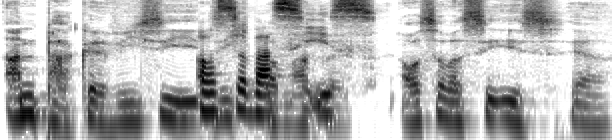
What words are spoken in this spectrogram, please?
anpacke, wie ich sie Außer was sie mache. ist. Außer was sie ist, ja.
